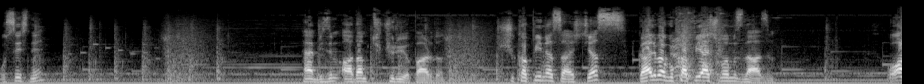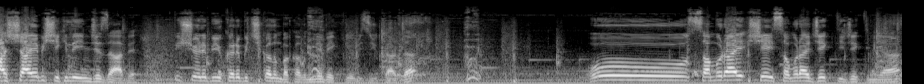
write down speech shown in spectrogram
O ses ne? Ha bizim adam tükürüyor pardon. Şu kapıyı nasıl açacağız? Galiba bu kapıyı açmamız lazım. O aşağıya bir şekilde ineceğiz abi. Bir şöyle bir yukarı bir çıkalım bakalım ne bekliyor bizi yukarıda. Oo samuray şey samuray Jack diyecektim ya.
